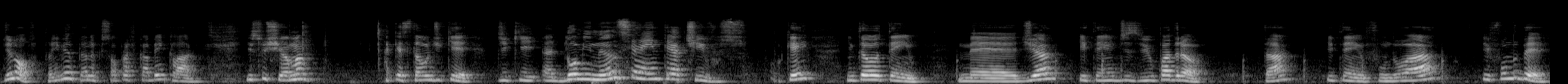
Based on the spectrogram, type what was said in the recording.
De novo, estou inventando aqui só para ficar bem claro. Isso chama a questão de que, de que é dominância entre ativos, ok? Então eu tenho média e tenho desvio padrão, tá? E tenho fundo A e fundo B.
